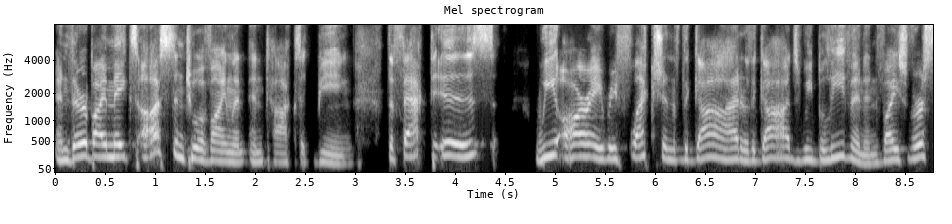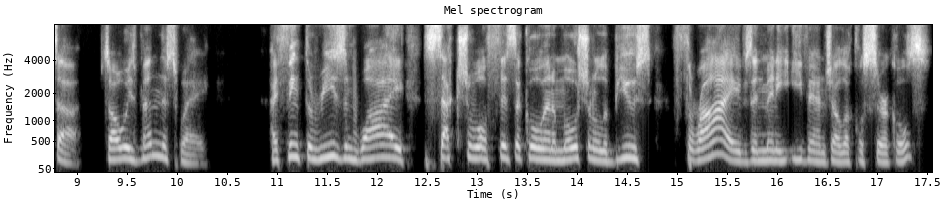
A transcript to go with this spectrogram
and thereby makes us into a violent and toxic being. The fact is, we are a reflection of the God or the gods we believe in, and vice versa. It's always been this way. I think the reason why sexual, physical, and emotional abuse thrives in many evangelical circles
